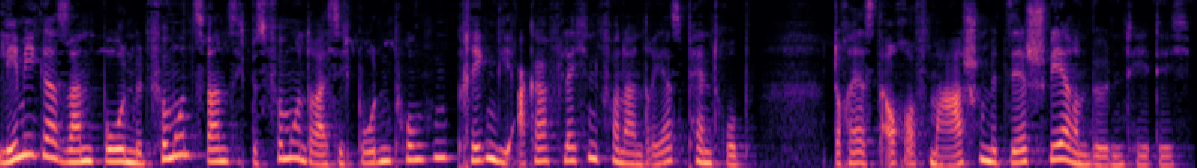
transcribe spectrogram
Lehmiger Sandboden mit 25 bis 35 Bodenpunkten prägen die Ackerflächen von Andreas Pentrup. Doch er ist auch auf Marschen mit sehr schweren Böden tätig.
